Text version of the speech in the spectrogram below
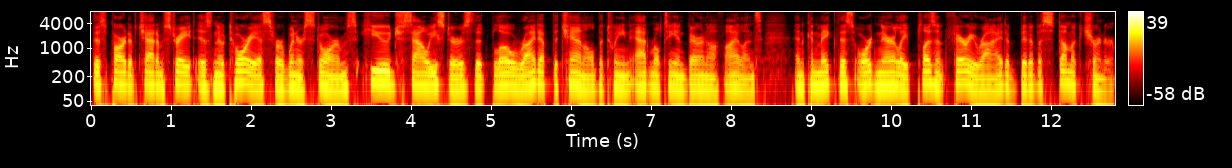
This part of Chatham Strait is notorious for winter storms, huge sou'easters that blow right up the channel between Admiralty and Baranof Islands, and can make this ordinarily pleasant ferry ride a bit of a stomach churner.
